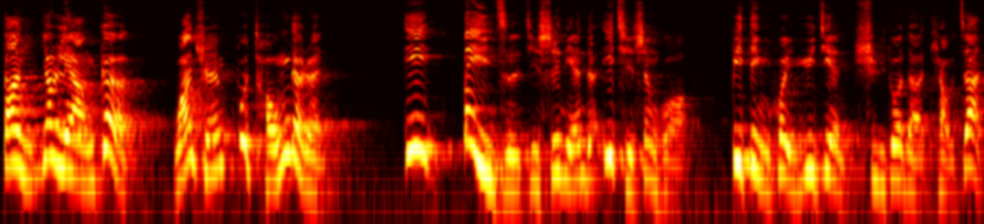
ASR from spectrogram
但要两个完全不同的人，一辈子几十年的一起生活，必定会遇见许多的挑战。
